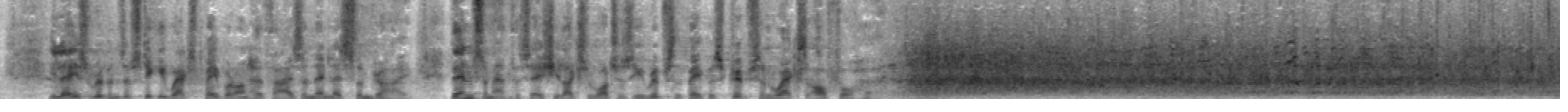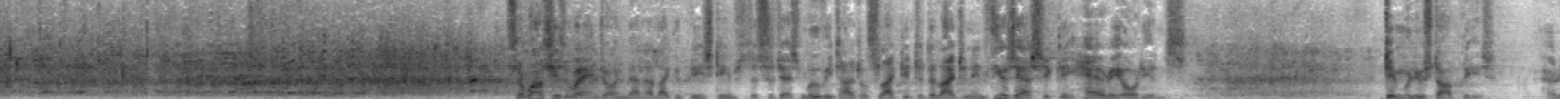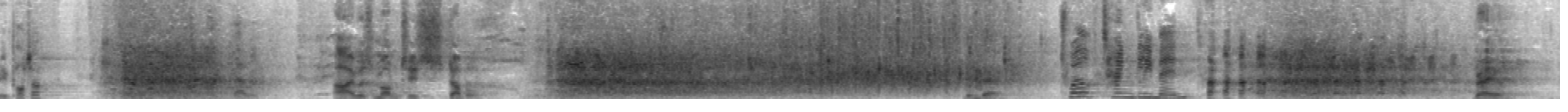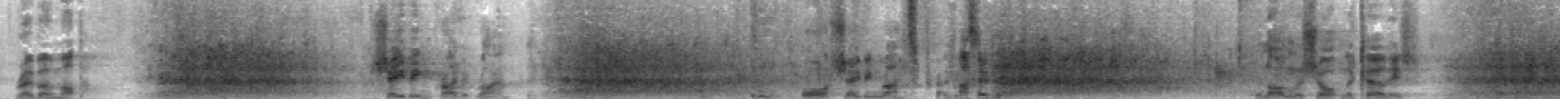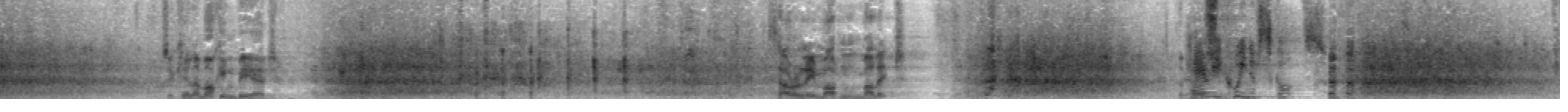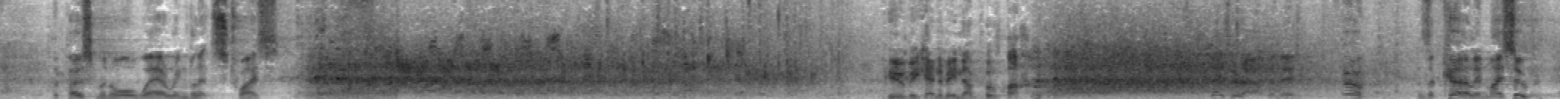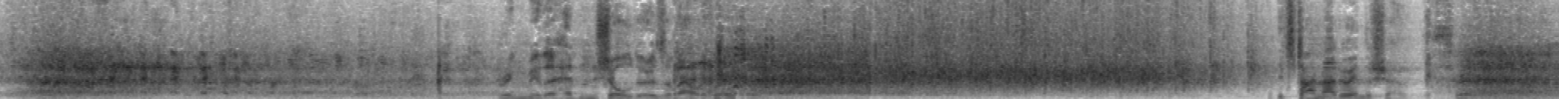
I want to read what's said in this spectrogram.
He lays ribbons of sticky wax paper on her thighs and then lets them dry. Then, Samantha says, she likes to watch as he rips the paper strips and wax off for her. So while she's away enjoying that, I'd like you please teams to suggest movie titles likely to delight an enthusiastically hairy audience. Tim, will you start, please? Harry Potter. Darryl. I was Monty's stubble. Linda. Twelve tangly men. Graeme. Robo Mop. Shaving Private Ryan. or Shaving Ryan's Private. The long, the short, and the curlies. To Kill a Mockingbird. Thoroughly modern mullet. The, Hairy Queen of Scots. The postmen all wear ringlets twice. Pubic enemy number one. Better out than in. Oh, there's a curl in my soup. Bring me the head and shoulders of Alfredo. It's time now to end the show.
